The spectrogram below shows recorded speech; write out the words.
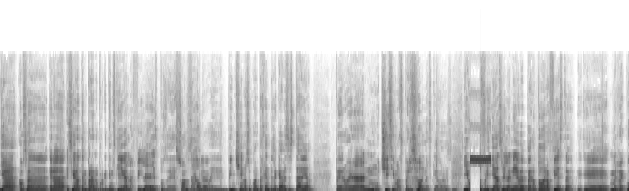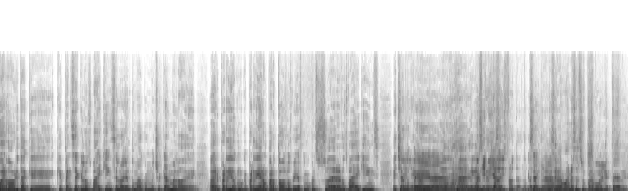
Ya, o sea, era, sí era temprano, porque tienes que llegar a la fila, es pues de sold Sí, out, claro. güey. Pinche, no sé cuánta gente le cabe a ese estadio, pero eran muchísimas personas, cabrón. Y un frillazo y la nieve, pero todo era fiesta. Eh, me recuerdo ahorita que, que pensé que los Vikings se lo habían tomado con mucha calma lo de haber perdido, como que perdieron, pero todos los veías como con su sudadera, los Vikings, echando Elegante, peda. elegante. Ajá, Pues sí, ya lo Sí. disfrutas, ¿no? Exacto. También. Dicen, no, bueno, es el Super Bowl. güey.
